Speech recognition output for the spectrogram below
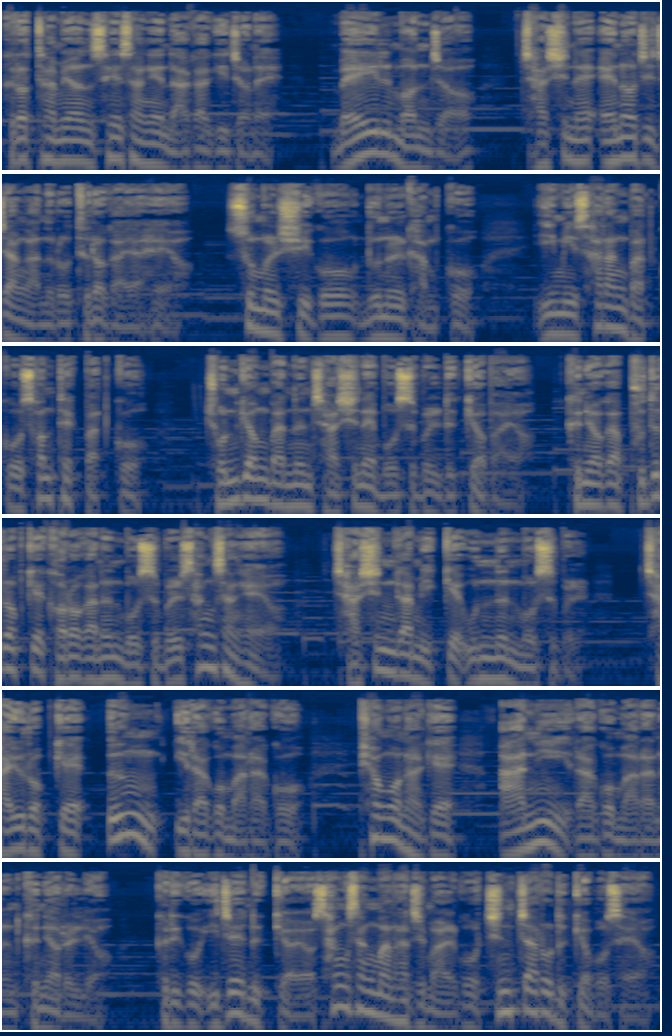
그렇다면 세상에 나가기 전에 매일 먼저 자신의 에너지장 안으로 들어가야 해요. 숨을 쉬고 눈을 감고 이미 사랑받고 선택받고 존경받는 자신의 모습을 느껴봐요. 그녀가 부드럽게 걸어가는 모습을 상상해요. 자신감 있게 웃는 모습을 자유롭게 응이라고 말하고 평온하게 아니라고 말하는 그녀를요. 그리고 이제 느껴요. 상상만 하지 말고 진짜로 느껴보세요.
